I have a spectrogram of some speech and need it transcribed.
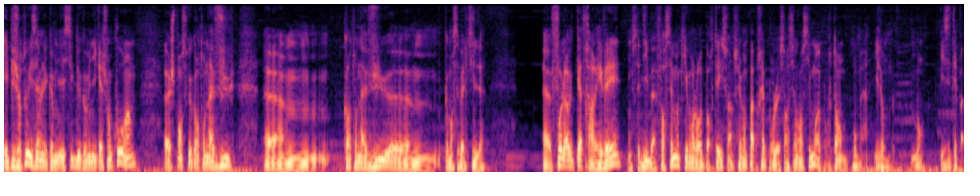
Et puis surtout, ils aiment les, cycles de communication courts. Hein. je pense que quand on a vu, quand on a vu, comment s'appelle-t-il? Fallout 4 arriver, on s'est dit bah forcément qu'ils vont le reporter, ils sont absolument pas prêts pour le sortir dans 6 mois. Pourtant, bon bah ils ont, bon, ils étaient pas,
